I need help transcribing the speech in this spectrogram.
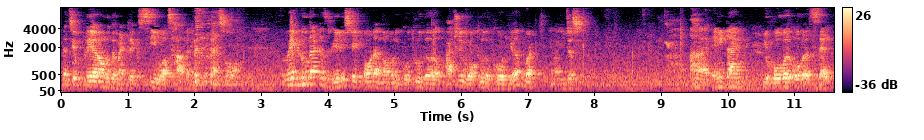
lets you play around with the metrics, see what's happening, and so on. Way to do that is really straightforward. I'm not going to go through the actually walk through the code here, but you know, you just uh, anytime you hover over a cell,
